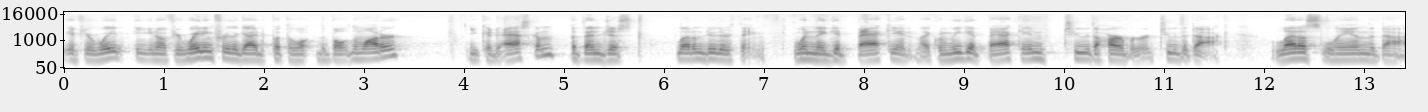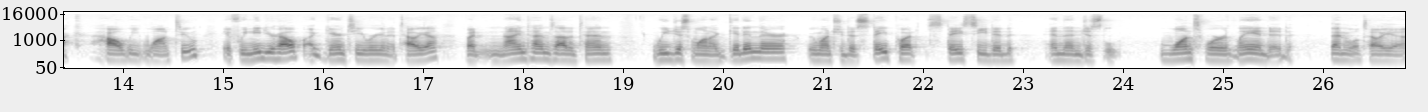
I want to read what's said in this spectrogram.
if you're wait, you know, if you're waiting for the guy to put the the boat in the water, you could ask them, but then just let them do their thing. When they get back in, like when we get back into the harbor or to the dock, let us land the dock how we want to. If we need your help, I guarantee we're going to tell you. But nine times out of ten, we just want to get in there. We want you to stay put, stay seated, and then just once we're landed, then we'll tell you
